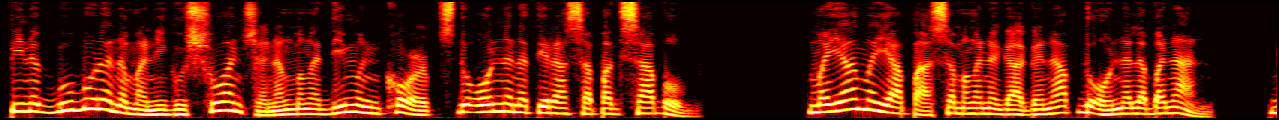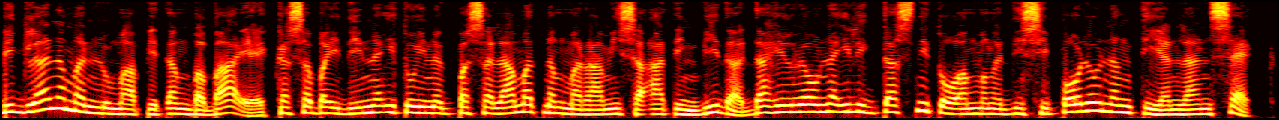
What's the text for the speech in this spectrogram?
Pinagbubura naman ni Gu Xuanchen ang mga demon corpse doon na natira sa pagsabog. Maya-maya pa sa mga nagaganap doon na labanan. Bigla naman lumapit ang babae kasabay din na ito'y nagpasalamat ng marami sa ating bida dahil raw nailigtas nito ang mga disipolo ng Tianlan sect.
